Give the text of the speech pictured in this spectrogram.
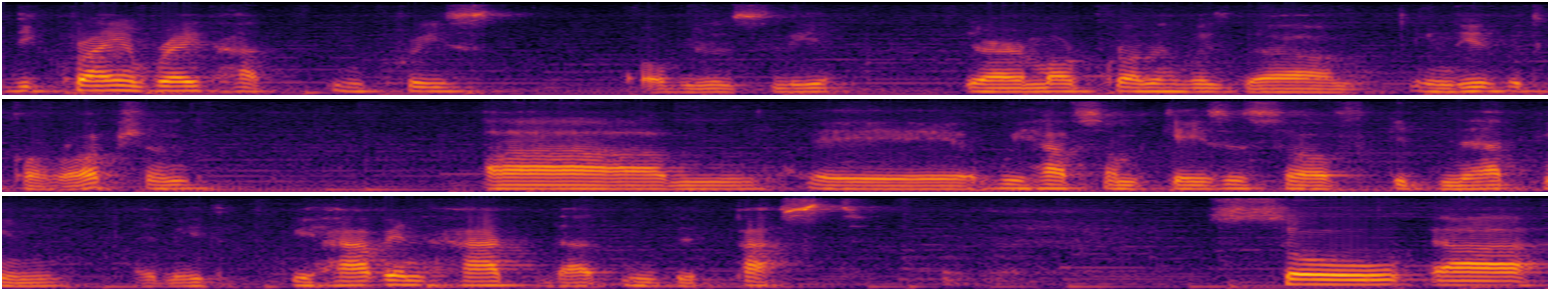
The crime rate had increased, obviously. There are more problems with, um, indeed, with corruption. Um, uh, we have some cases of kidnapping. I mean, we haven't had that in the past. So uh,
